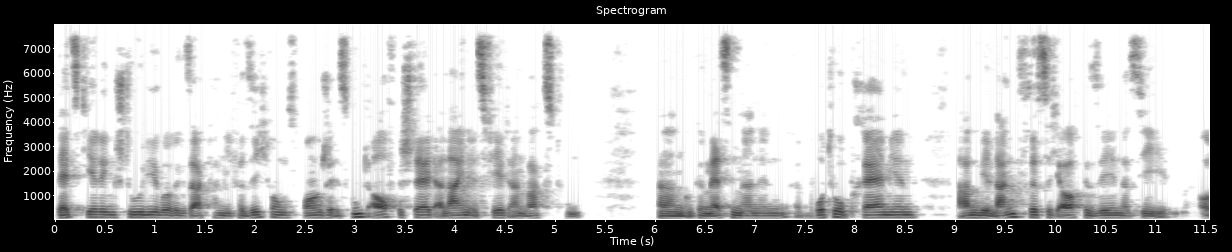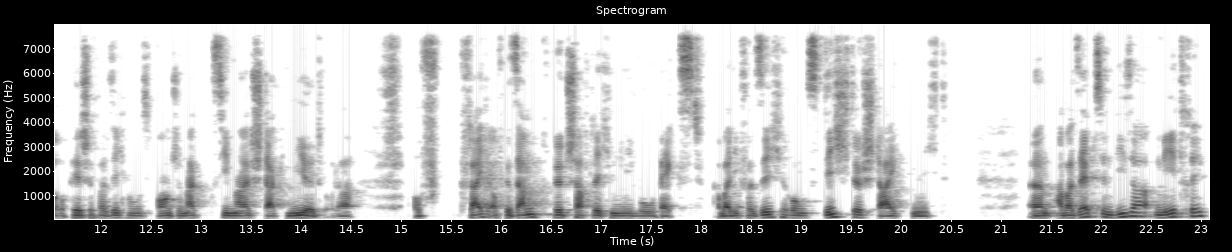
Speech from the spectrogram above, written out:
letztjährigen Studie, wo wir gesagt haben, die Versicherungsbranche ist gut aufgestellt, alleine es fehlt an Wachstum. Ähm, und gemessen an den Bruttoprämien haben wir langfristig auch gesehen, dass die europäische Versicherungsbranche maximal stagniert oder auf, vielleicht auf gesamtwirtschaftlichem Niveau wächst. Aber die Versicherungsdichte steigt nicht. Ähm, aber selbst in dieser Metrik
